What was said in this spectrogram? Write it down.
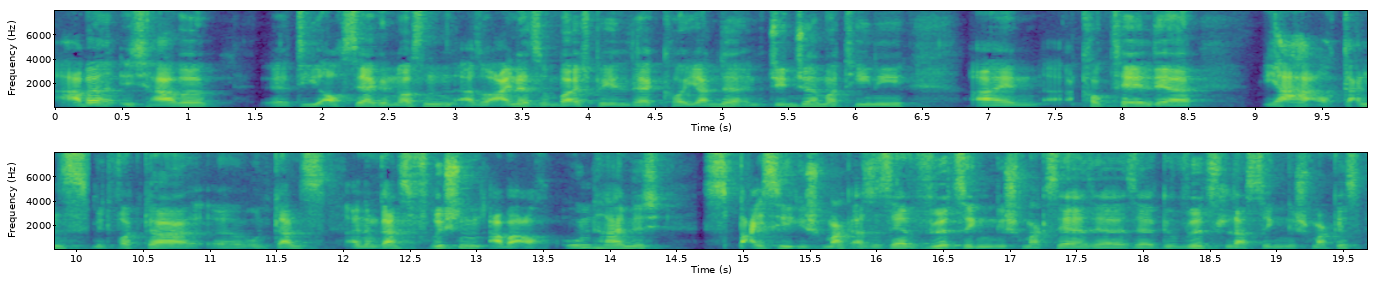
Aber ich habe die auch sehr genossen. Also einer zum Beispiel der Koriander and Ginger Martini, ein Cocktail, der ja auch ganz mit Wodka äh, und ganz einem ganz frischen, aber auch unheimlich spicy Geschmack, also sehr würzigen Geschmack, sehr, sehr, sehr gewürzlastigen Geschmack ist.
